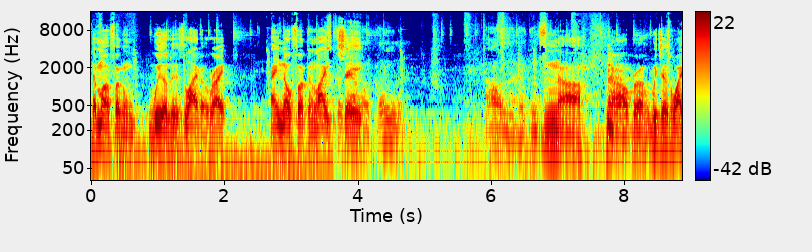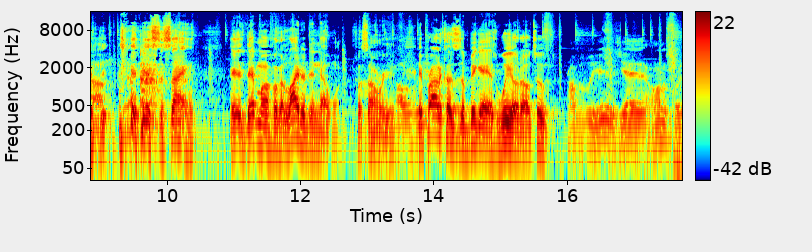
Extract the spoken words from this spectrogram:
That motherfucking wheel is lighter, right? Ain't no fucking light shade. cleaner. I don't know. Nah, nah, bro. We just wiped it. it's the same. It, that motherfucker lighter than that one for some reason. Probably It probably because it's a big ass wheel though too. Probably is, yeah. Honestly,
